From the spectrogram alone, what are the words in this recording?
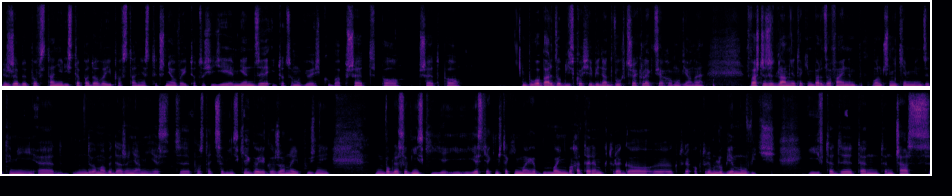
żeby powstanie listopadowe i powstanie styczniowe i to, co się dzieje między i to, co mówiłeś, Kuba, przed, po, przed, po, było bardzo blisko siebie, na dwóch, trzech lekcjach omówione. Zwłaszcza, że dla mnie takim bardzo fajnym łącznikiem między tymi e, dwoma wydarzeniami jest e, postać Sowińskiego, jego żony i później w ogóle Sowiński jest jakimś takim moim bohaterem, którego, e, które, o którym lubię mówić i wtedy ten, ten czas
